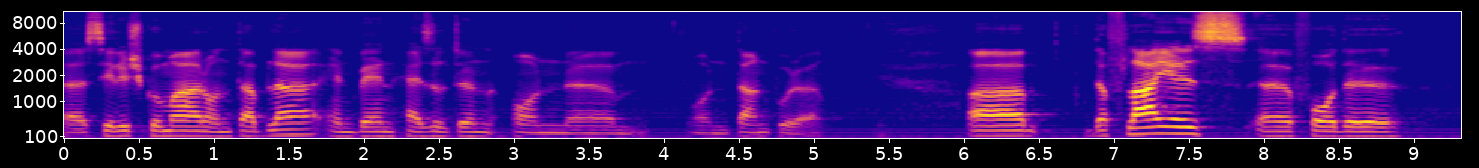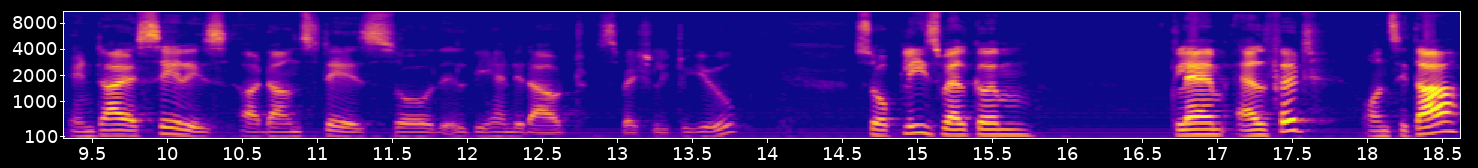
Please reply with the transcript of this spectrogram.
uh, Sirish Kumar on tabla, and Ben Hazelton on, um, on tanpura. Uh, the flyers uh, for the entire series are downstairs, so they'll be handed out especially to you. So please welcome Clem Alford on sitar.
